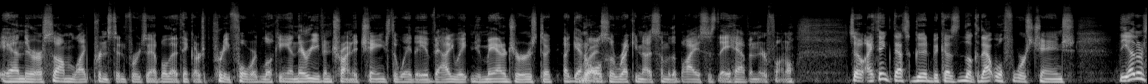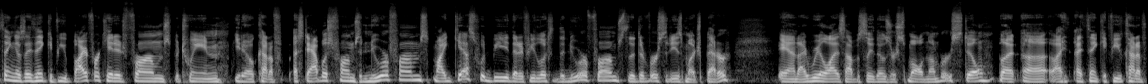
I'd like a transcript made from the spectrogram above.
And there are some, like Princeton, for example, that I think are pretty forward looking, and they're even trying to change the way they evaluate new managers to, again, Right. also recognize some of the biases they have in their funnel. So I think that's good because look, that will force change. The other thing is, I think if you bifurcated firms between, you know, kind of established firms and newer firms, my guess would be that if you looked at the newer firms, the diversity is much better. And I realize, obviously, those are small numbers still, but uh, I, I, think if you kind of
